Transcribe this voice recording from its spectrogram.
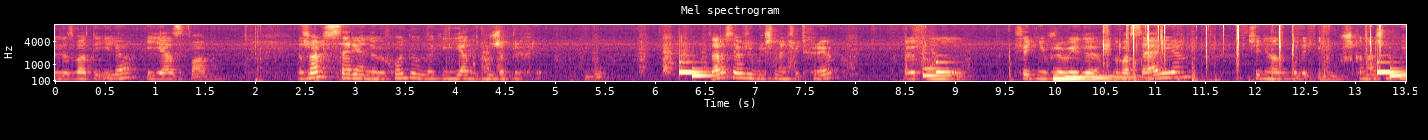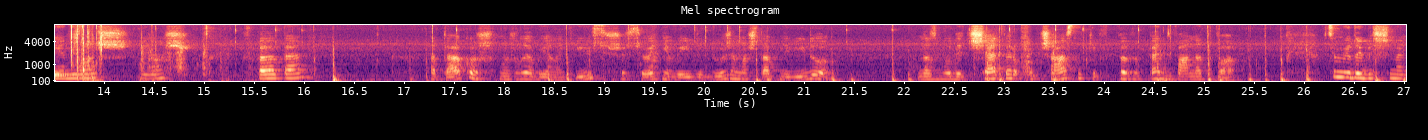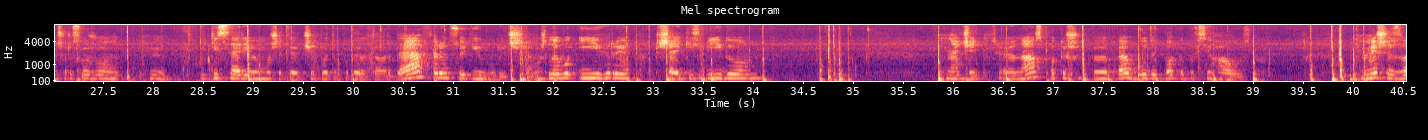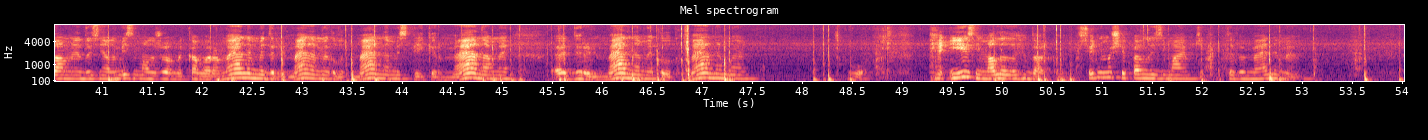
Мене звати Ілля і я з вами. На жаль, серія не виходила, так як я дуже прихрип був. Зараз я вже більш-менш відхрип, е, тому сьогодні вже вийде нова серія. Сьогодні у нас буде Ілюшка наш любий наш, наш в ПВП. А також, можливо, я надіюсь, що сьогодні вийде дуже масштабне відео. У нас буде четверо учасників ПВП 2 на 2 В цьому відео більш-менш розкажу вам, які серії ви можете очікувати по Tower Defense, які будуть ще, можливо, ігри, чи ще якісь відео. Значить, у нас поки що ПВП буде поки по всіх галузях. Ми ще з вами не дозняли, ми знімали з вами камераменами, дрельменами, клокменами, спікерменами, е, дрельменами, клокменами. І знімали легендарками. Сьогодні ми ще, певно, знімаємо ТВ-менами.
